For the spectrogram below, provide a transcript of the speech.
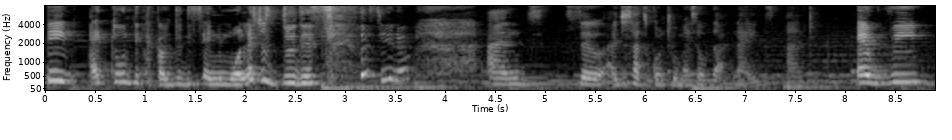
babe, I don't think I can do this anymore. Let's just do this. you know. And so I just had to control myself that night. And every,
